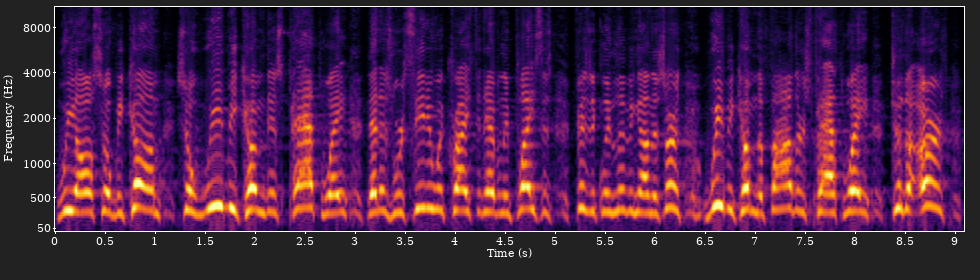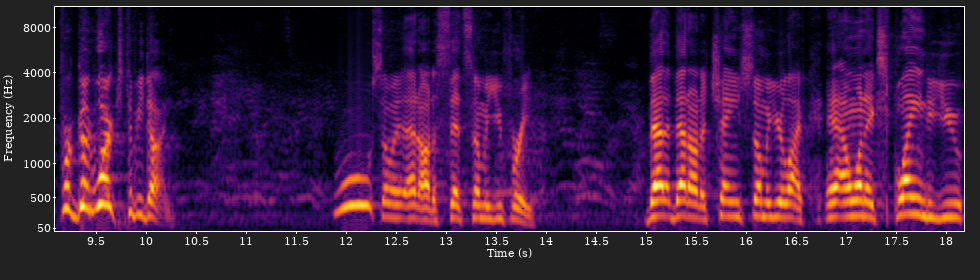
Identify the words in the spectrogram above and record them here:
we also become. So we become this pathway that as we're seated with Christ in heavenly places, physically living on this earth, we become the Father's pathway to the earth for good works to be done. Woo, some of that ought to set some of you free. That, that ought to change some of your life. And I want to explain to you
